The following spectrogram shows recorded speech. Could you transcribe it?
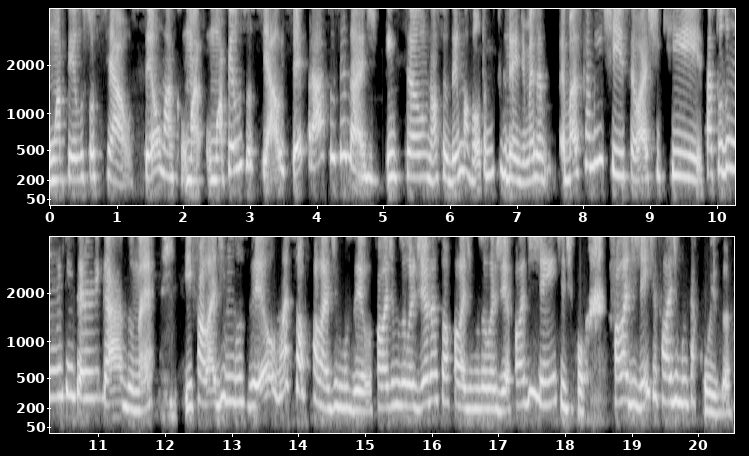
Um apelo social, ser uma, uma, um apelo social e ser para a sociedade. Então, nossa, eu dei uma volta muito grande, mas é, é, basicamente isso. Eu acho que tá tudo muito interligado, né? E falar de museu não é só falar de museu. Falar de museologia não é só falar de museologia, é falar de gente. Tipo, falar de gente é falar de muita coisa.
